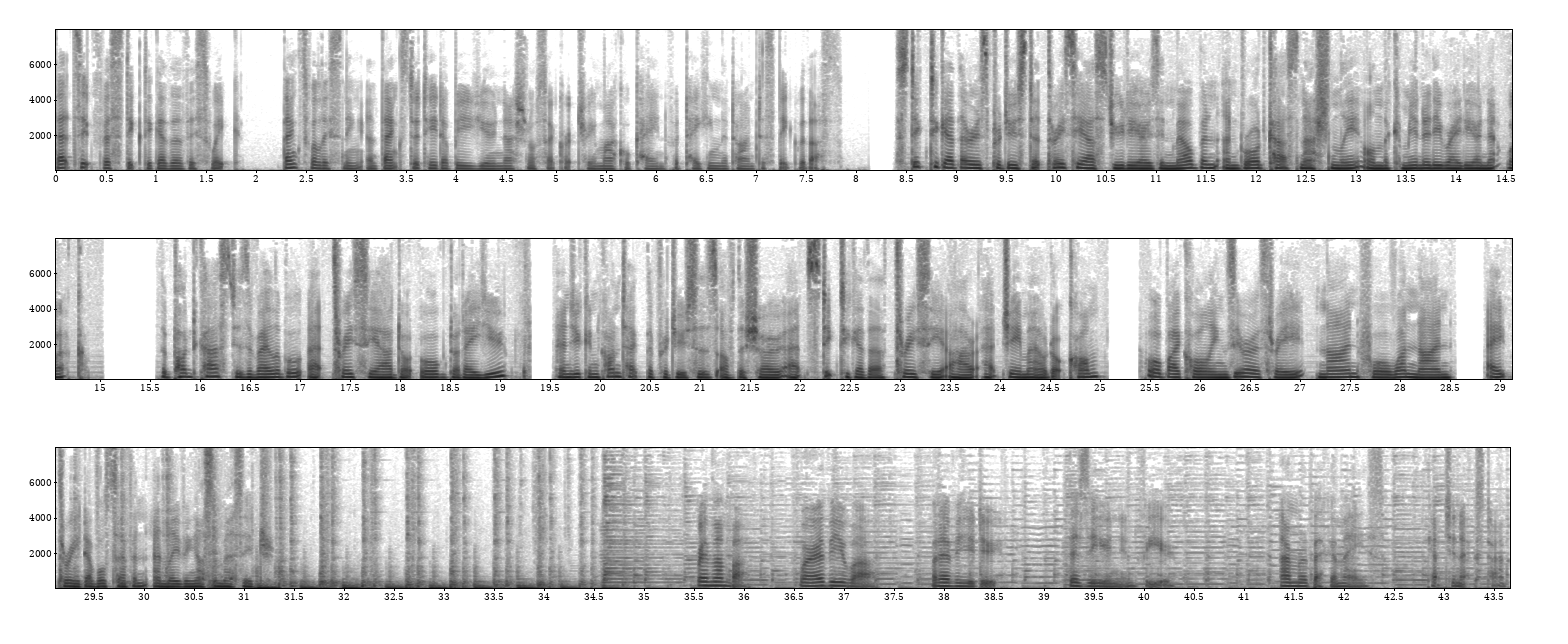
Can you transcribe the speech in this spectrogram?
That's it for Stick Together this week. Thanks for listening, and thanks to TWU National Secretary Michael Kaine for taking the time to speak with us. Stick Together is produced at 3CR Studios in Melbourne and broadcast nationally on the Community Radio Network. The podcast is available at 3cr.org.au and you can contact the producers of the show at sticktogether3cr at gmail.com or by calling 03 9419 8377 and leaving us a message. Remember, wherever you are, whatever you do, there's a union for you. I'm Rebecca Mays. Catch you next time.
